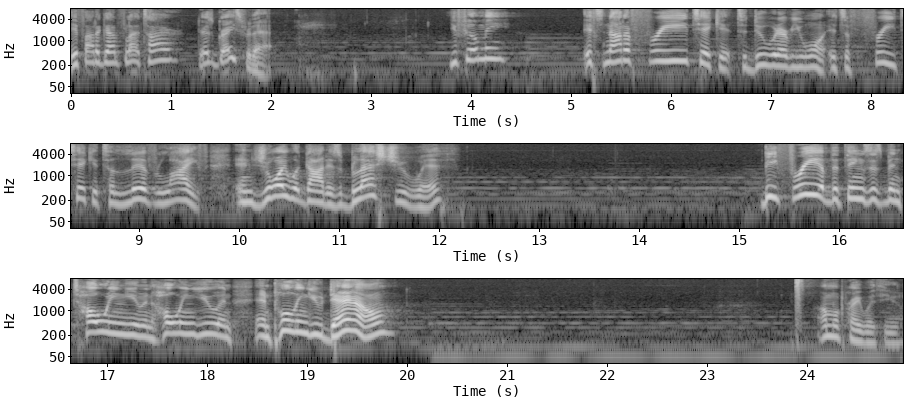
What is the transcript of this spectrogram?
If I'd have got a flat tire, there's grace for that. You feel me? It's not a free ticket to do whatever you want. It's a free ticket to live life, enjoy what God has blessed you with. Be free of the things that's been towing you and hoeing you and, and pulling you down. I'm going to pray with you.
